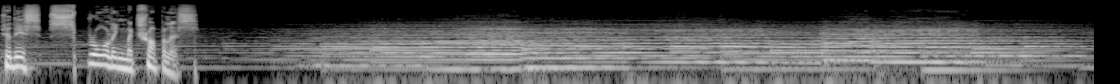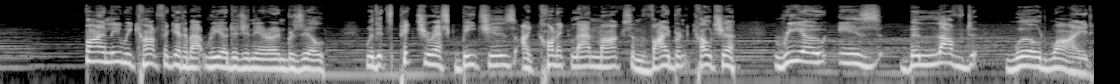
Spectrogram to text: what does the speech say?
to this sprawling metropolis. Finally, we can't forget about Rio de Janeiro in Brazil. With its picturesque beaches, iconic landmarks, and vibrant culture, Rio is beloved worldwide.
